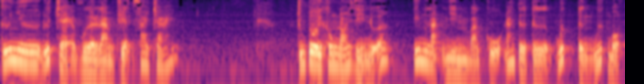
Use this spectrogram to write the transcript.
Cứ như đứa trẻ vừa làm chuyện sai trái. Chúng tôi không nói gì nữa. Im lặng nhìn bà cụ đang từ từ bước từng bước một.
